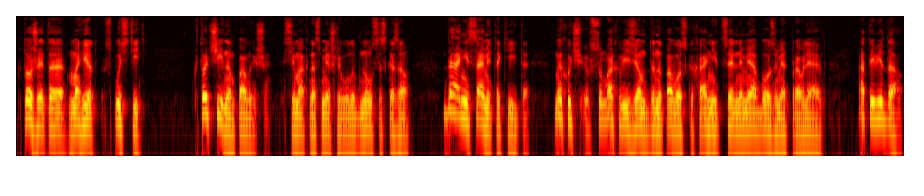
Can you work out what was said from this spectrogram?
Кто же это могет спустить? Кто чином повыше?» Симак насмешливо улыбнулся, сказал, — да, они сами такие-то. Мы хоть в сумах везем, да на повозках, а они цельными обозами отправляют. А ты видал?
